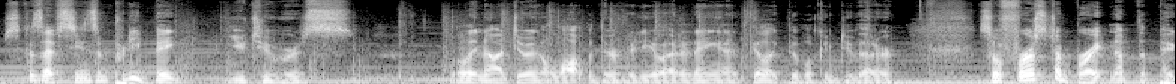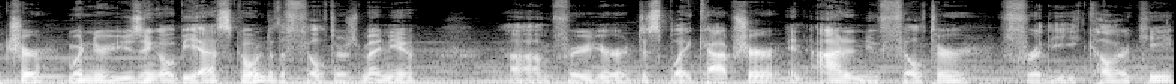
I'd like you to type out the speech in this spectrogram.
just because I've seen some pretty big YouTubers really not doing a lot with their video editing and I feel like people can do better. So first to brighten up the picture when you're using OBS, go into the filters menu um, for your display capture and add a new filter for the color key.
